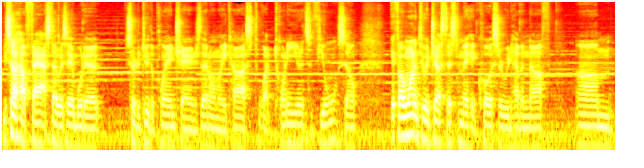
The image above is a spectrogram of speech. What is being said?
you saw how fast I was able to sort of do the plane change. That only cost, what, 20 units of fuel? So if I wanted to adjust this to make it closer, we'd have enough. Um,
